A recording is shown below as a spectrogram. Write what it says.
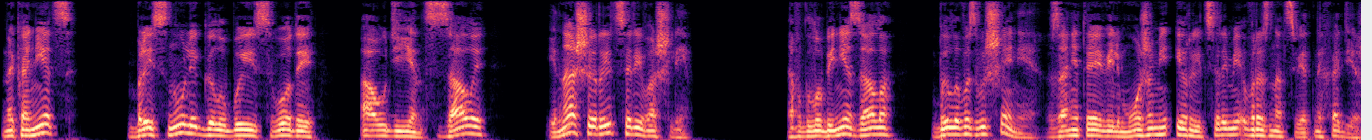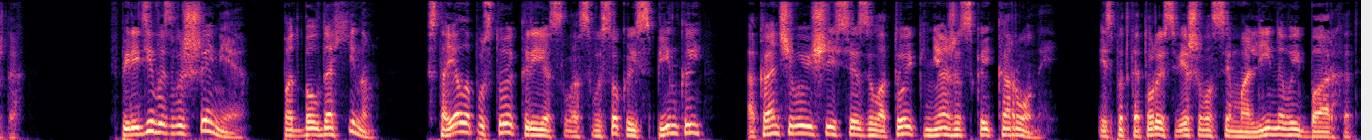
Наконец, блеснули голубые своды аудиенц-залы, и наши рыцари вошли. В глубине зала было возвышение, занятое вельможами и рыцарями в разноцветных одеждах. Впереди возвышения, под балдахином, стояло пустое кресло с высокой спинкой, оканчивающейся золотой княжеской короной, из-под которой свешивался малиновый бархат,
